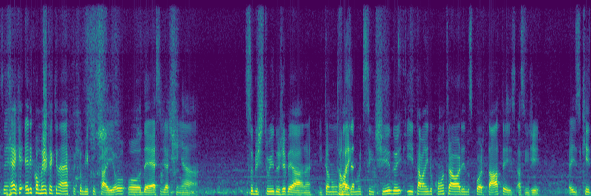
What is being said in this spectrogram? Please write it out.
Sim, é que ele comenta que na época que o micro saiu, o DS já tinha substituído o GBA, né? Então não Também. fazia muito sentido e, e tava indo contra a ordem dos portáteis, assim, de que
